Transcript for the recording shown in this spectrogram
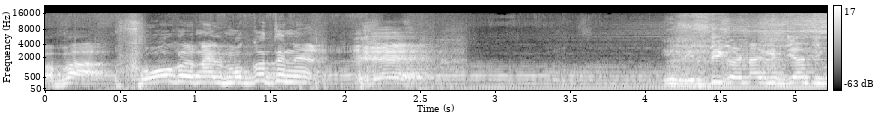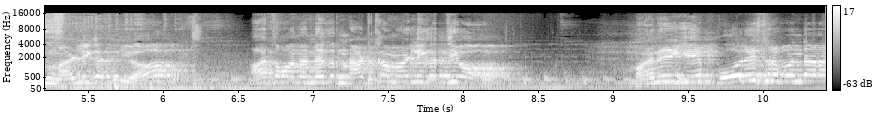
ಪಾಪ ಹೋಗ್ರ ನಾ ಇಲ್ಲಿ ಮೊಗ್ಗತ್ತೇನೆ. ಏ ಈ ನಿದ್ದಿ ಗಣ್ಣಾಗಿದ್ಯಾ ಅಂತ ಹಿಂಗೆ ಮಾಡ್ಲಿಕ್ಕತ್ತೀಯೋ ಅಥವಾ ನನ್ನ ಎದುರು ನಾಟಕ ಮಾಡ್ಲಿಕ್ಕತ್ತೀಯೋ ಮನೆಗೆ ಪೊಲೀಸರು ಬಂದಾರ.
